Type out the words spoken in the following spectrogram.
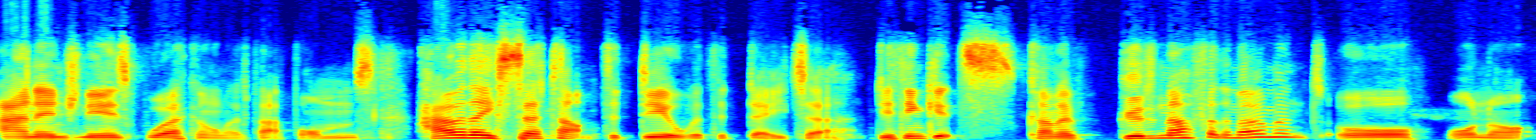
and engineers working on those platforms, how are they set up to deal with the data? Do you think it's kind of good enough at the moment or or not?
